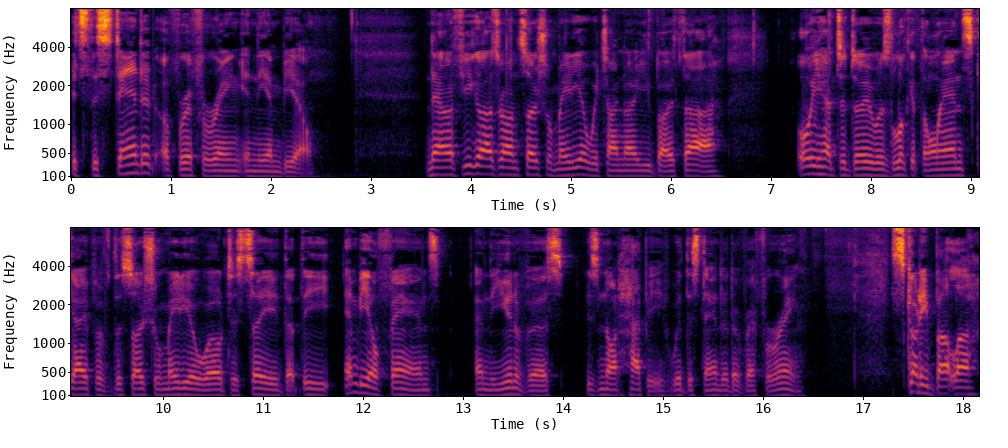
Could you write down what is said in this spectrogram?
It's the standard of refereeing in the NBL. Now, if you guys are on social media, which I know you both are, all you had to do was look at the landscape of the social media world to see that the NBL fans and the universe is not happy with the standard of refereeing. Scotty Butler,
